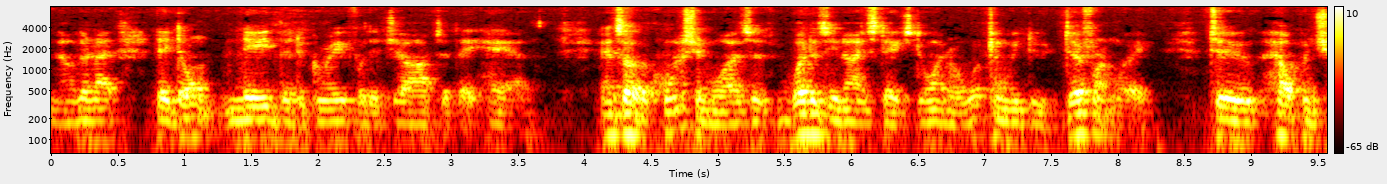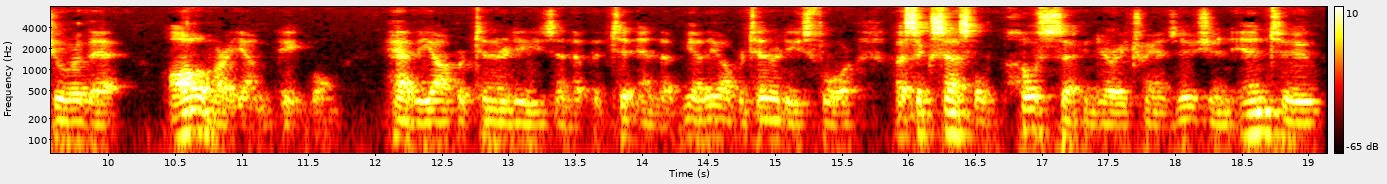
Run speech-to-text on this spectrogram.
You know, they're not, they don't need the degree for the jobs that they had. And so the question was, is what is the United States doing or what can we do differently to help ensure that all of our young people have the opportunities and the and the, you know, the opportunities for a successful post-secondary transition into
